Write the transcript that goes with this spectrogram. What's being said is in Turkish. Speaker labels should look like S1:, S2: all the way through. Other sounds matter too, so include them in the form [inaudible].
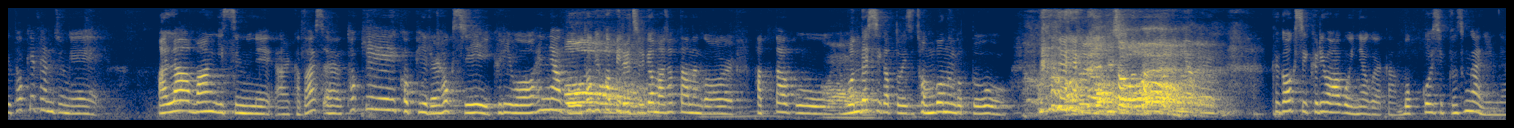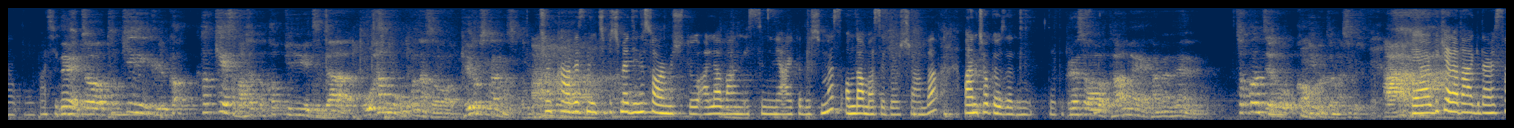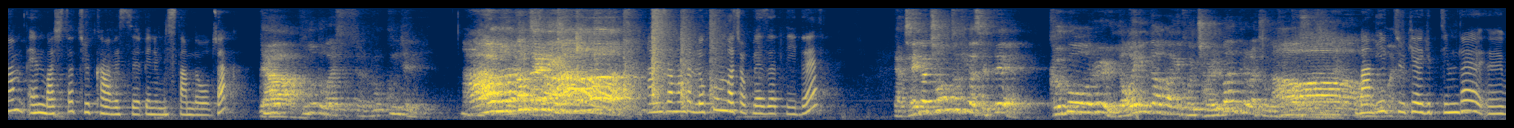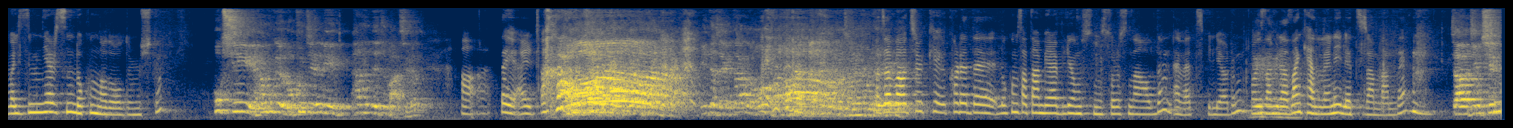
S1: 그 터키 팬 중에 알라왕 isimli arkadaş e, 터키 커피를 혹시 그리워했냐고
S2: 어.
S1: 터키 커피를 즐겨 마셨다는 걸 봤다고
S3: 어.
S1: 원대 씨가 또 이제 전 보는 것도. 봤거든요. [laughs] 그거 혹시 그리워하고 있냐고 약간 먹고 싶은 순간이 있냐고 마시고
S3: 네, 저 터키 그 커, 터키에서 마셨던 커피 진짜 오, 한국 오고 나서 계속 생각났었거든요.
S1: Türk kahvesini içip içmediğini sormuştu Alavan isimli arkadaşımız. Ondan bahsediyoruz şu anda. Ben çok özledim dedi.
S3: 그래서 다음에 가면은 첫 번째로 커피 먼저 마시고 싶어요.
S4: 아,
S1: Eğer bir kere daha gidersem en başta Türk kahvesi benim listemde olacak.
S4: 야.
S2: 그것도 맛있었어요. 로쿵 젤리.
S4: 아,
S1: lokum da çok lezzetliydi.
S4: 야, 제가 처음 터키 갔을 때 그거를 여행 가방에 거의 절반 들어갈 정도로 사왔어요.
S1: Ben ilk Türkiye'ye gittiğimde e, valizimin yarısını lokumla doldurmuştum.
S4: 혹시 한국에 로컬 젤리 파는 데 좀 아세요?
S1: Aa, 네 알죠.
S4: 아, 이따 제가 따로
S1: Acaba Türkiye, Kore'de lokum satan bir yer biliyor musunuz sorusunu aldım. Evet biliyorum. O yüzden birazdan kendilerine ileteceğim ben de.
S4: 자, 지금 질문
